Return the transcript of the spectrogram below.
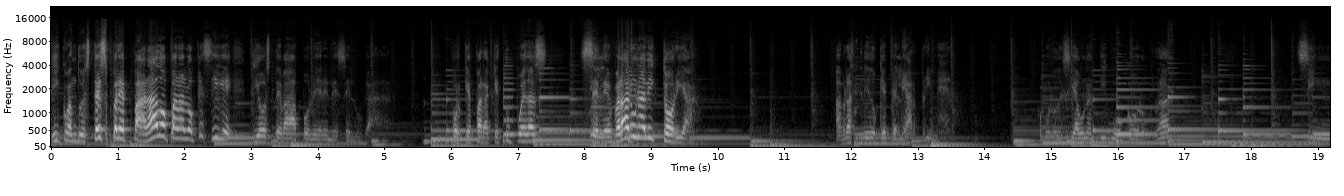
Y cuando estés preparado para lo que sigue, Dios te va a poner en ese lugar. Porque para que tú puedas celebrar una victoria, habrás tenido que pelear primero. Como lo decía un antiguo coro, ¿verdad? Sin,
